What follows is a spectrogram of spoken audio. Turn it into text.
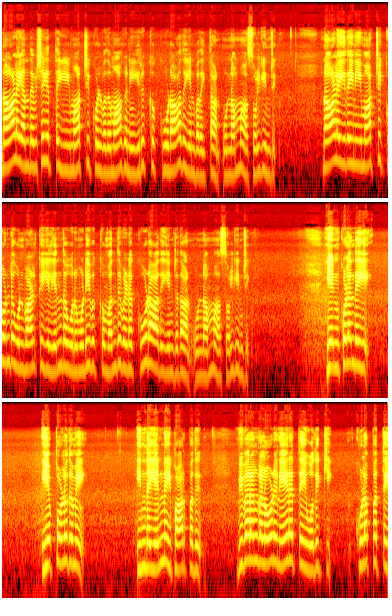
நாளை அந்த விஷயத்தை மாற்றிக்கொள்வதுமாக நீ இருக்கக்கூடாது என்பதைத்தான் உன் அம்மா சொல்கின்றேன் நாளை இதை நீ மாற்றிக்கொண்டு உன் வாழ்க்கையில் எந்த ஒரு முடிவுக்கும் வந்துவிடக்கூடாது என்றுதான் உன் அம்மா சொல்கின்றேன் என் குழந்தையே எப்பொழுதுமே இந்த எண்ணை பார்ப்பது விவரங்களோடு நேரத்தை ஒதுக்கி குழப்பத்தை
